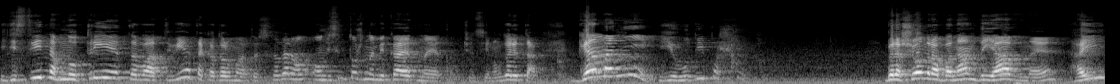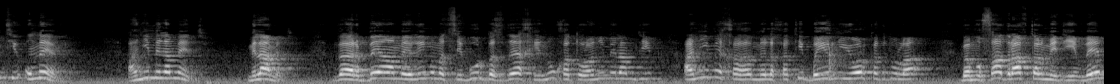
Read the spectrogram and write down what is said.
И действительно, внутри этого ответа, который мы то есть, сказали, он, он действительно тоже намекает на это очень сильно. Он говорит так, гамани, иуды пошли. Белашон рабанан диявне, гаити умер, они меламет, меламет. והרבה עמלים עם הציבור בשדה החינוך התורני מלמדים. אני מלאכתי בעיר ניו יורק הגדולה, במוסד רב תלמידים, והם,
